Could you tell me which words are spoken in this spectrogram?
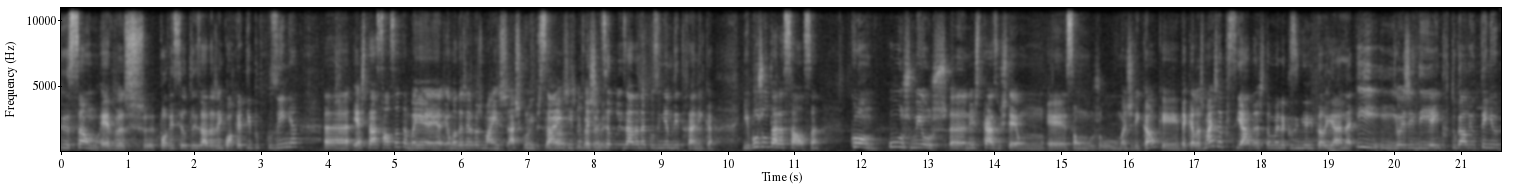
que são ervas, eh, podem ser utilizadas em qualquer tipo de cozinha, Uh, esta salsa também é, é, uma das ervas mais, acho que universais e não deixa de ser utilizada na cozinha mediterrânica. E vou juntar a salsa com os meus, uh, neste caso isto é um, é, são os, o manjericão, que é daquelas mais apreciadas também na cozinha italiana e, e hoje em dia em Portugal eu tenho,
